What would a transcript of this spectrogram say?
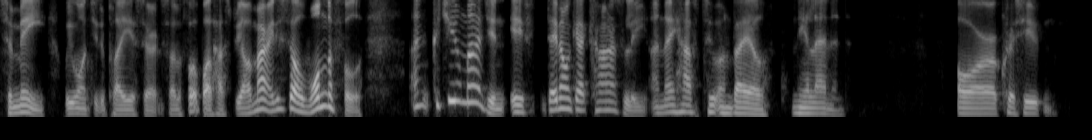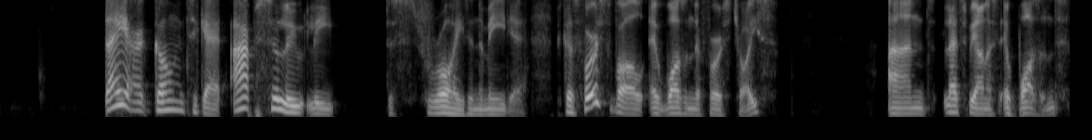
to me. We want you to play a certain style of football, has to be all married. This is all wonderful. And could you imagine if they don't get Carsley and they have to unveil Neil Lennon or Chris Hughton? They are going to get absolutely destroyed in the media because, first of all, it wasn't their first choice. And let's be honest, it wasn't.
